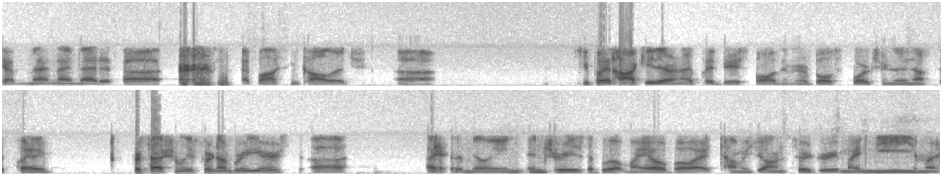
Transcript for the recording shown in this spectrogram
Kevin, Matt and I met at uh, at Boston College. Uh, he played hockey there, and I played baseball. And we were both fortunate enough to play professionally for a number of years. Uh, I had a million injuries. I blew out my elbow. I had Tommy John surgery, my knee, my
